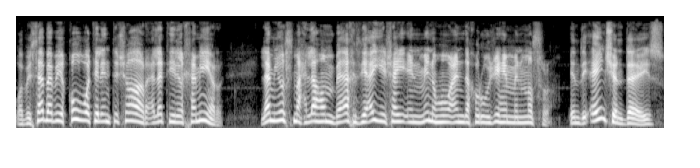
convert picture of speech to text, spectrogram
وبسبب قوة الانتشار التي للخمير لم يسمح لهم بأخذ أي شيء منه عند خروجهم من مصر In the ancient days,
